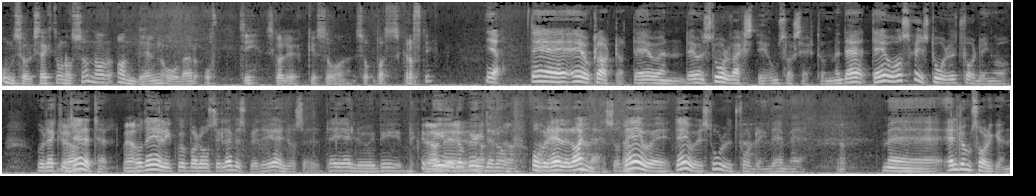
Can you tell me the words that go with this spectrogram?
omsorgssektoren også, når andelen over 80 skal øke så, såpass kraftig. ja. Det er jo klart at det er jo en, det er jo en stor vekst i omsorgssektoren. Men det, det er jo også en stor utfordring å, å rekruttere Ja. til. Ja. Og det gjelder ikke bare oss i Lebesby, det gjelder jo, det gjelder jo i by, by, Ja, byer det- og bygder og over hele landet. Så det er jo, det er jo en stor utfordring, det med, med eldreomsorgen.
